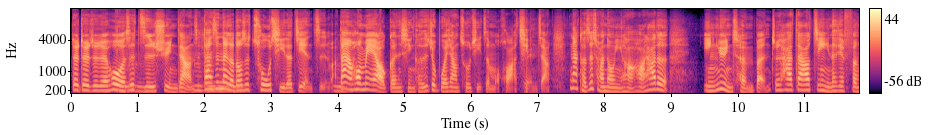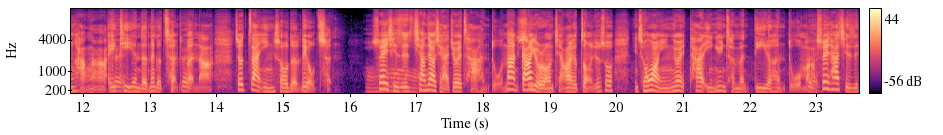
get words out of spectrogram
对对对对，或者是资讯这样子，嗯、但是那个都是初期的建制嘛，当然、嗯、后面要有更新，可是就不会像初期这么花钱这样。那可是传统银行哈，它的营运成本就是他在要经营那些分行啊、ATM 的那个成本啊，就占营收的六成，哦、所以其实相较起来就会差很多。那刚刚有人讲到一个重点，就是说你从网银，因为它营运成本低了很多嘛，所以它其实。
